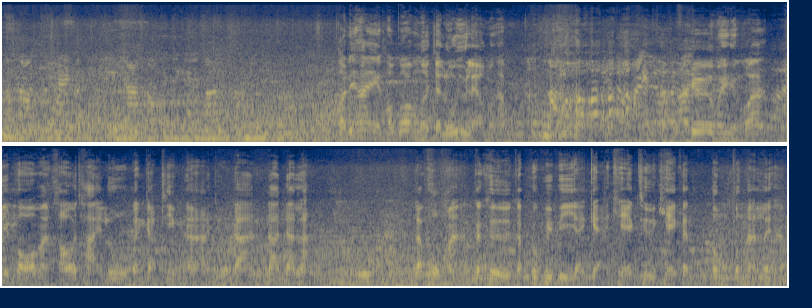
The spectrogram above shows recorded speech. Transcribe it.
แล้วตอนที่ให้แบบนี้กิริยาเขาเป็นยังไงบ้างคะตอนที่ให้เขาก็เหมือนจะรู้อยู่แล้วมั้งครับให้เลยคือหมายถึงว่าพี่พร้อมอะเขาถ่ายรูปกันกับทีมงานอยู่ด้านด้านด้านหลัง แล้วผมอะก็คือกับพวกพี่ๆอะแกะเค้กถือเค้กกันตรงตรงนั้นเลยครับ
